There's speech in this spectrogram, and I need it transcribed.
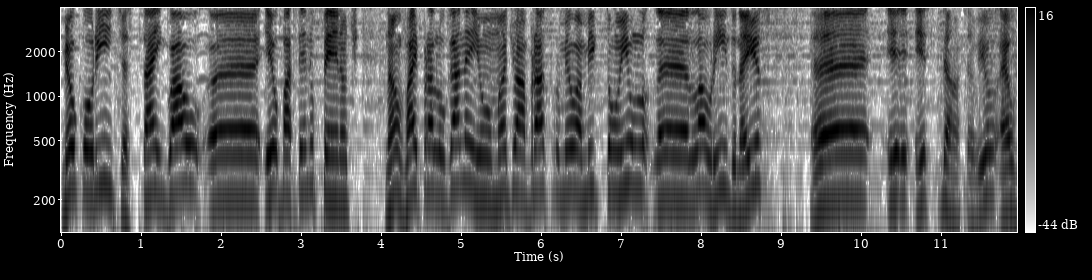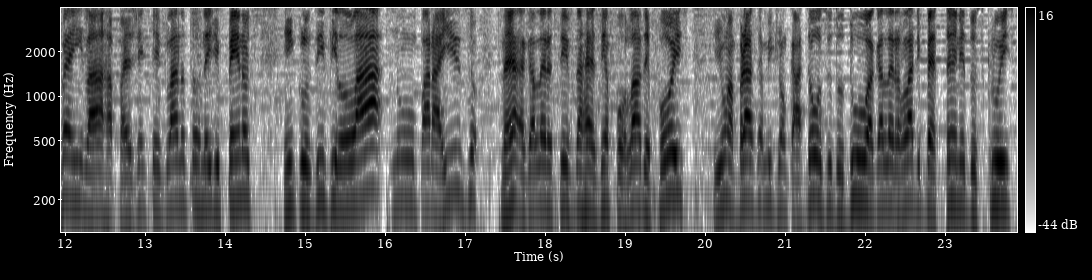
Meu Corinthians tá igual uh, eu batendo pênalti. Não vai para lugar nenhum. Mande um abraço pro meu amigo Toninho uh, Laurindo, não é isso? É, esse dança, viu? É o velhinho lá, rapaz. A gente teve lá no torneio de pênaltis, inclusive lá no Paraíso, né? A galera teve da resenha por lá depois. E um abraço, amigo João Cardoso, Dudu, a galera lá de Betânia dos Cruz,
